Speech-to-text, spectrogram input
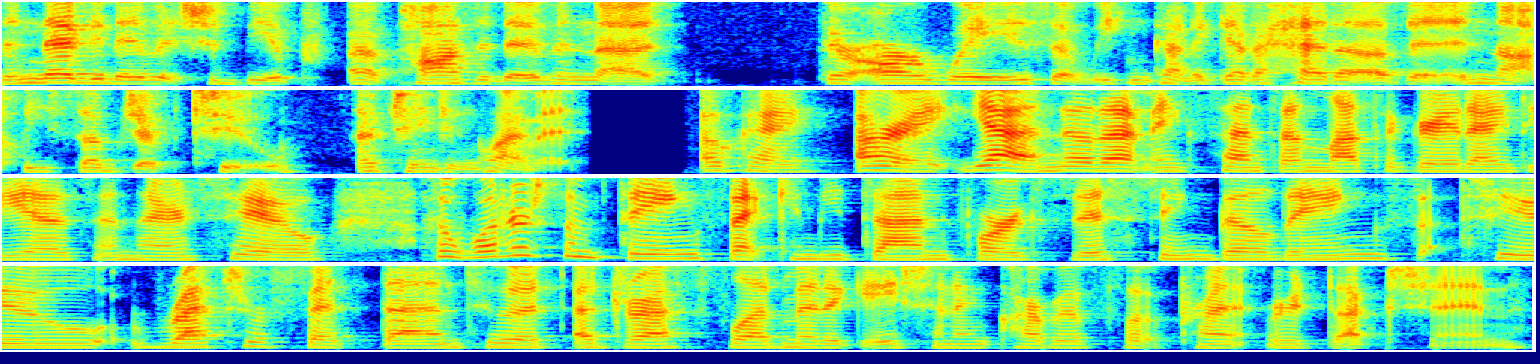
a negative it should be a, a positive in that there are ways that we can kind of get ahead of it and not be subject to a changing climate Okay. All right. Yeah, no, that makes sense. And lots of great ideas in there too. So, what are some things that can be done for existing buildings to retrofit them to address flood mitigation and carbon footprint reduction?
